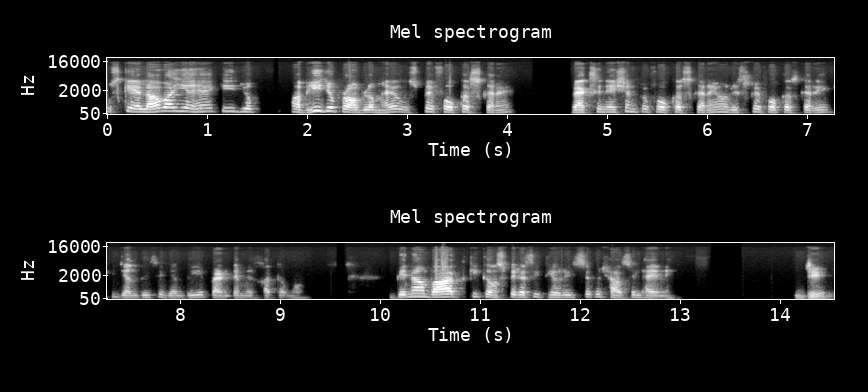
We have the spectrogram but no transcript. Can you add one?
उसके अलावा यह है कि जो अभी जो प्रॉब्लम है, उस पर फोकस करें वैक्सीनेशन पे फोकस करें और इस पे फोकस करें कि जल्दी से जल्दी ये पैंडेमिक ख़त्म हो। बिना बात की कंस्पिरेसी थ्योरी से कुछ हासिल है नहीं। जी।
